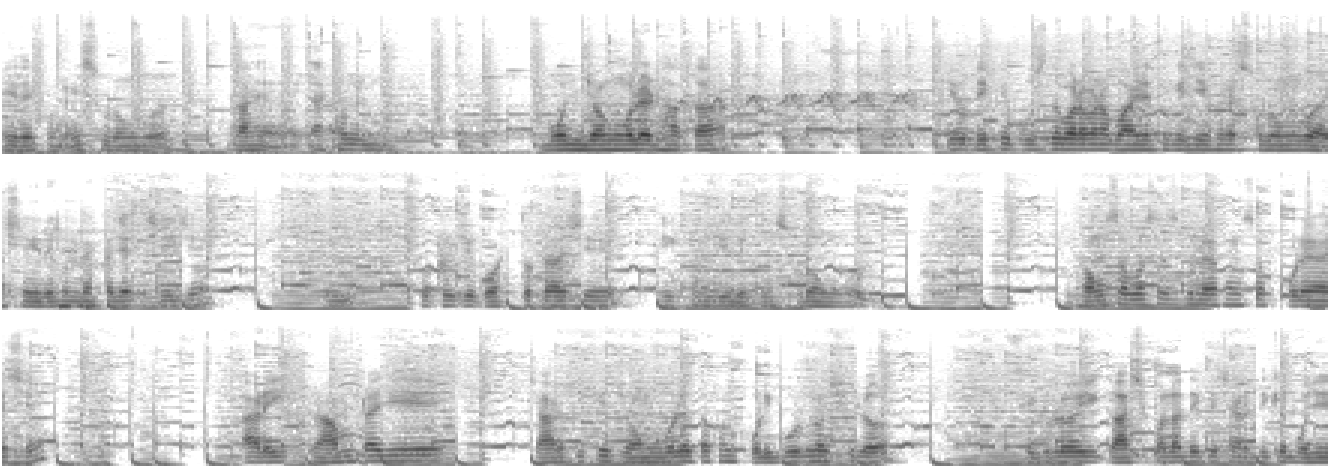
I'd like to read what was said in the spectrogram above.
এই দেখুন, এই সুড়ঙ্গ গা- এখন বন জঙ্গলে ঢাকা। কেউ দেখে বুঝতে পারবে না বাইরে থেকে যে এখানে সুড়ঙ্গ আছে। এই দেখুন, দেখা যাচ্ছে এই যে, এই ছোট যে গর্তটা আছে, এইখান দিয়ে দেখুন সুড়ঙ্গ ধ্বংসাবশেষগুলো এখন সব পড়ে আছে। আর এই গ্রামটা যে চারদিকে জঙ্গলে তখন পরিপূর্ণ ছিল সেগুলো ওই গাছপালা দেখে চারিদিকে বোঝা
